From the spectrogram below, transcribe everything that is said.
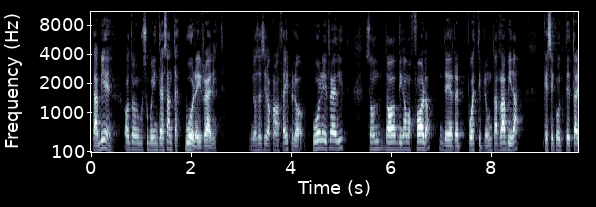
También, otro súper interesante es Quora y Reddit. No sé si los conocéis, pero Quora y Reddit son dos, digamos, foros de respuesta y preguntas rápidas que se contestan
